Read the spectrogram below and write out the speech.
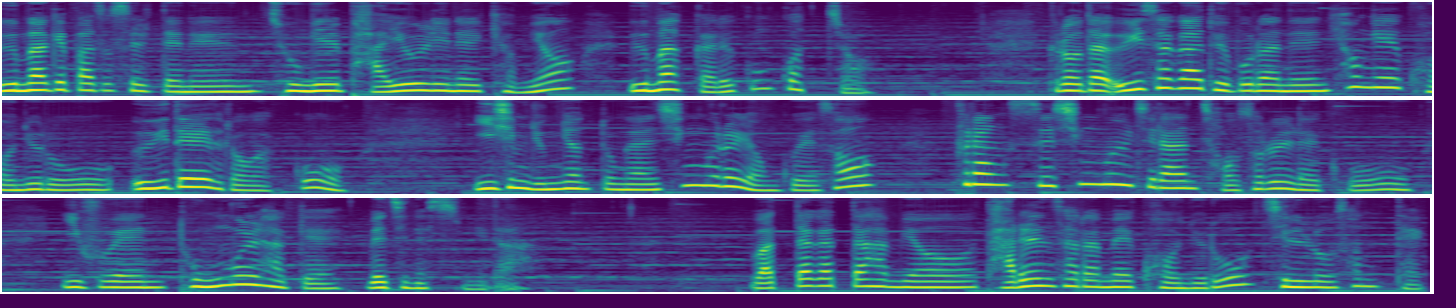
음악에 빠졌을 때는 종일 바이올린을 켜며 음악가를 꿈꿨죠. 그러다 의사가 돼보라는 형의 권유로 의대에 들어갔고 26년 동안 식물을 연구해서 프랑스 식물질환 저서를 내고 이후엔 동물학에 매진했습니다. 왔다 갔다 하며 다른 사람의 권유로 진로 선택.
